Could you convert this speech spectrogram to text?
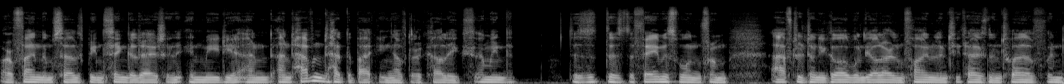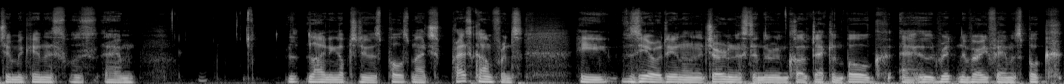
or found themselves being singled out in, in media and, and haven't had the backing of their colleagues. I mean, there's there's the famous one from after Donegal won the All Ireland final in 2012 when Jim McGuinness was. Um, lining up to do his post match press conference, he zeroed in on a journalist in the room called Declan Bogue, uh, who had written a very famous book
